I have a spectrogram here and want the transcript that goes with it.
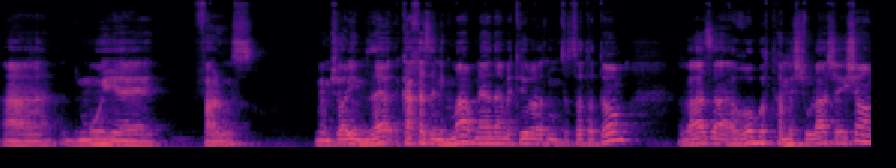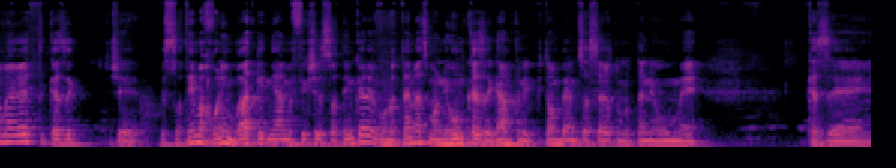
הדמוי אה, פלוס, והם שואלים, זה, ככה זה נגמר, בני אדם הטילו על עצמם פצצות אטום, ואז הרובוט המשולש, האישה אומרת כזה, שבסרטים האחרונים ברד פיט נהיה מפיק של סרטים כאלה, והוא נותן לעצמו נאום כזה גם תמיד, פתאום באמצע הסרט הוא נותן נאום אה, כזה,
